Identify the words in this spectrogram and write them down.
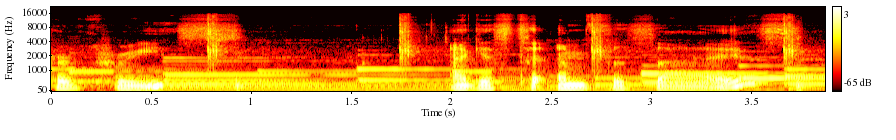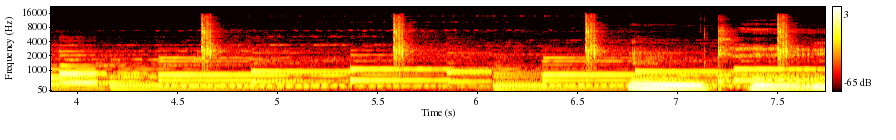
her crease. I guess to emphasize. Okay.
